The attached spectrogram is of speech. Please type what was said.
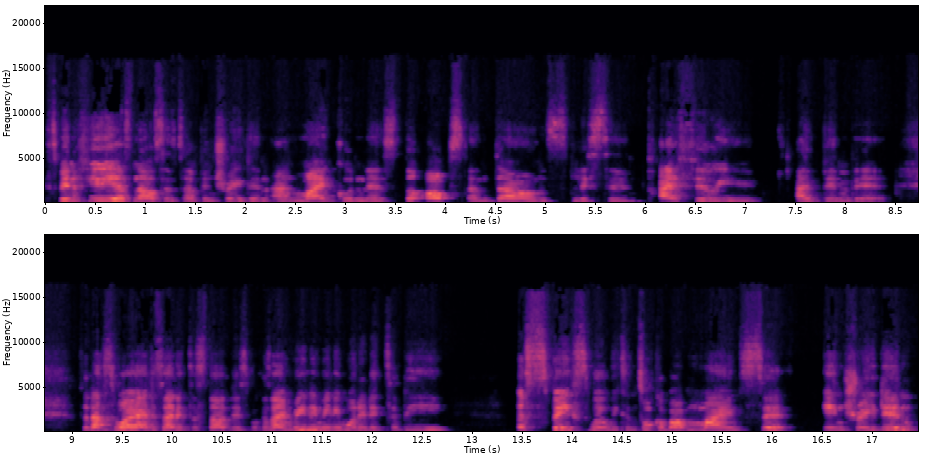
It's been a few years now since I've been trading, and my goodness, the ups and downs. Listen, I feel you. I've been there. So that's why I decided to start this because I really, really wanted it to be a space where we can talk about mindset in trading,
